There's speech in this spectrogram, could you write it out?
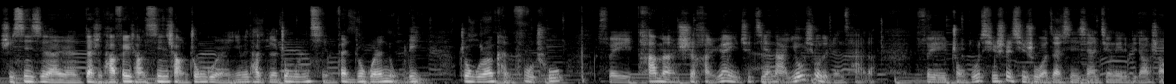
是新西兰人，但是他非常欣赏中国人，因为他觉得中国人勤奋、中国人努力、中国人肯付出，所以他们是很愿意去接纳优秀的人才的。所以种族歧视其实我在新西兰经历的比较少，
